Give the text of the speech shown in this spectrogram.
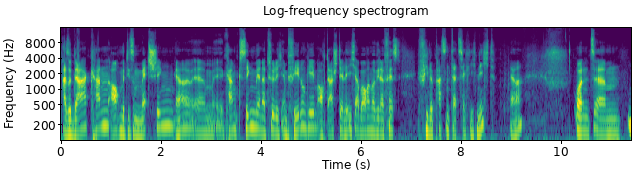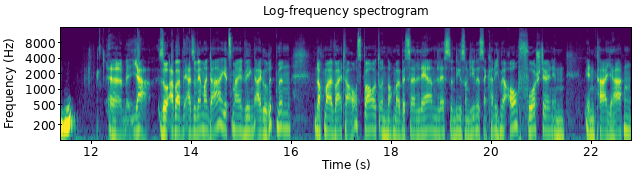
also da kann auch mit diesem Matching, ja, ähm, kann Xing mir natürlich Empfehlungen geben. Auch da stelle ich aber auch immer wieder fest, viele passen tatsächlich nicht. Ja. Und ähm, mhm. ähm, ja, so, aber also wenn man da jetzt meinetwegen Algorithmen nochmal weiter ausbaut und nochmal besser lernen lässt und dies und jenes, dann kann ich mir auch vorstellen, in, in ein paar Jahren,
